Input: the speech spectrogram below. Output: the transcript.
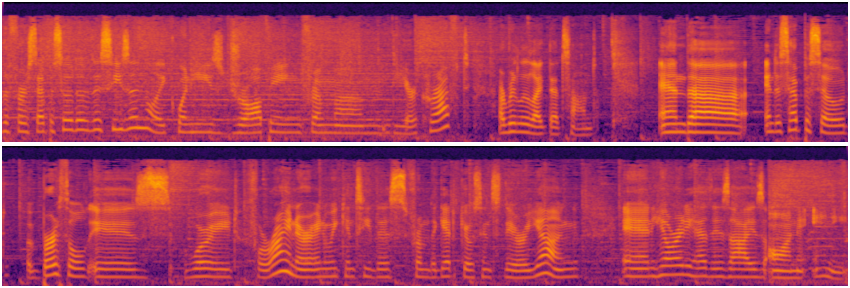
the first episode of the season, like when he's dropping from um, the aircraft. I really like that sound. And uh, in this episode, Bertholdt is worried for Reiner, and we can see this from the get go since they are young, and he already has his eyes on Annie.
